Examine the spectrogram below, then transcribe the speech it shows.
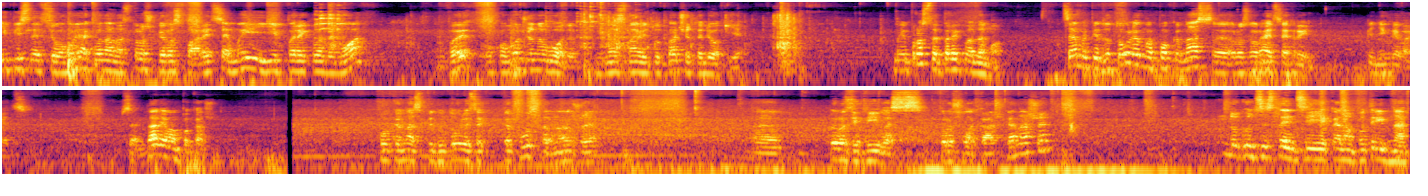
І після цього, як вона у нас трошки розпариться, ми її перекладемо в охолоджену воду. У нас навіть тут, бачите, льод є. Ми просто перекладемо. Це ми підготовлюємо, поки в нас е, розгорається гриль, підігрівається. Все, далі я вам покажу. Поки в нас підготовлюється капуста, в нас вже е, розігрілась, пройшла кашка наша до консистенції, яка нам потрібна.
